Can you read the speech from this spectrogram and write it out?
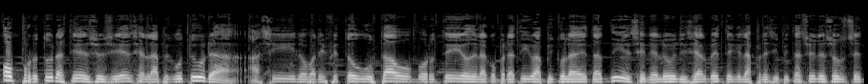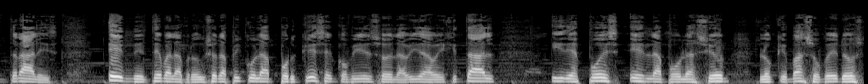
oportunas tienen su incidencia en la apicultura. Así lo manifestó Gustavo Morteo de la Cooperativa Apícola de Tandil. Señaló inicialmente que las precipitaciones son centrales en el tema de la producción apícola porque es el comienzo de la vida vegetal y después es la población lo que más o menos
